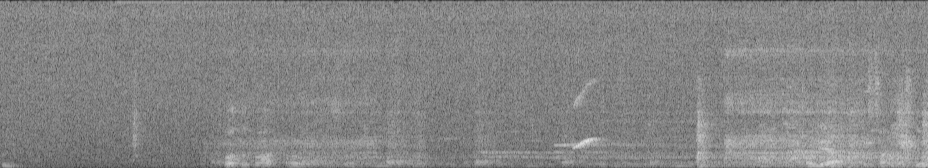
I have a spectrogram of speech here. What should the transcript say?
sleep. What the fuck? Oh, that's right. Oh yeah, this time let's it.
